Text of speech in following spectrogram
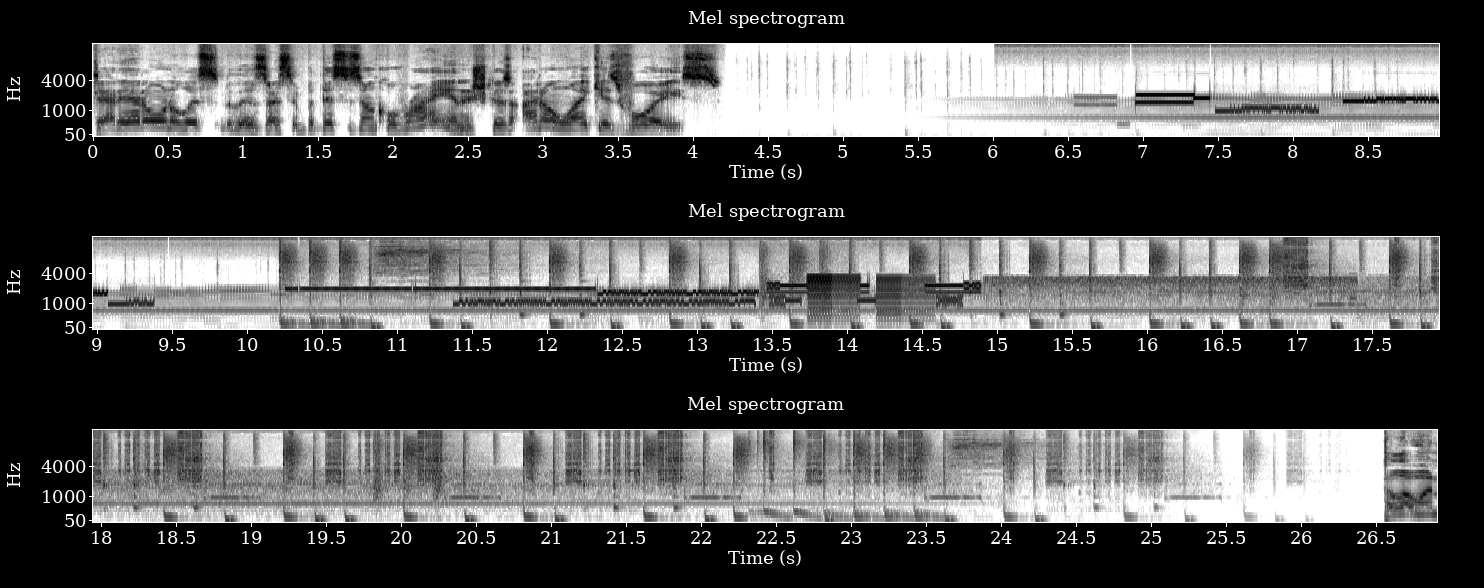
Daddy, I don't want to listen to this. I said, But this is Uncle Ryan. And she goes, I don't like his voice.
